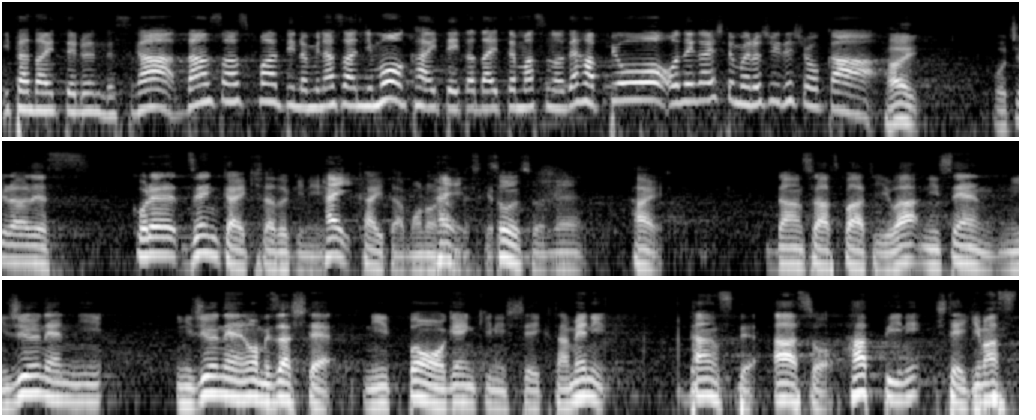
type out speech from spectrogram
いただいてるんですが、ダンサーズパーティーの皆さんにも書いていただいてますので発表をお願いしてもよろしいでしょうか？はい、こちらです。これ前回来た時にはい。書いたものなんですけそうど、ですよね。はい、ダンサーズパーティーは2020年に20年を目指して日本を元気にしていくためにダンスでアースをハッピーにしていきます。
